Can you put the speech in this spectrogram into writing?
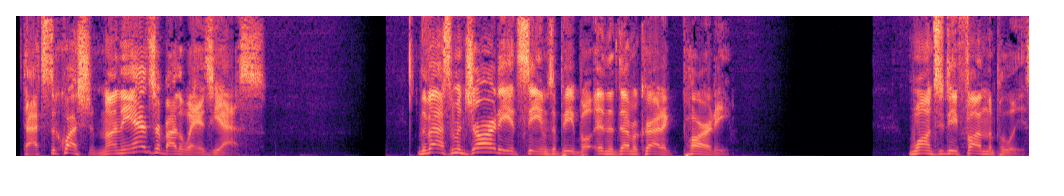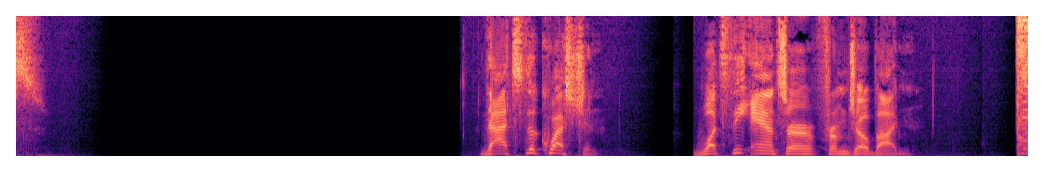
That's the question. And the answer, by the way, is yes. The vast majority, it seems, of people in the Democratic Party want to defund the police. That's the question. What's the answer from Joe Biden?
